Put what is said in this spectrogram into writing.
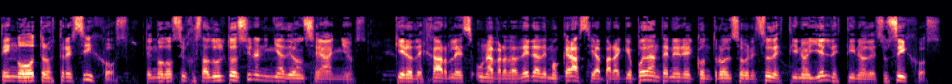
Tengo otros tres hijos. Tengo dos hijos adultos y una niña de 11 años. Quiero dejarles una verdadera democracia para que puedan tener el control sobre su destino y el destino de sus hijos.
